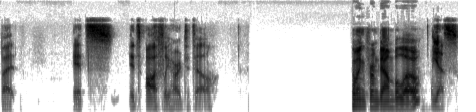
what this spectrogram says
but it's it's awfully hard to tell. Coming from down below. Yes.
